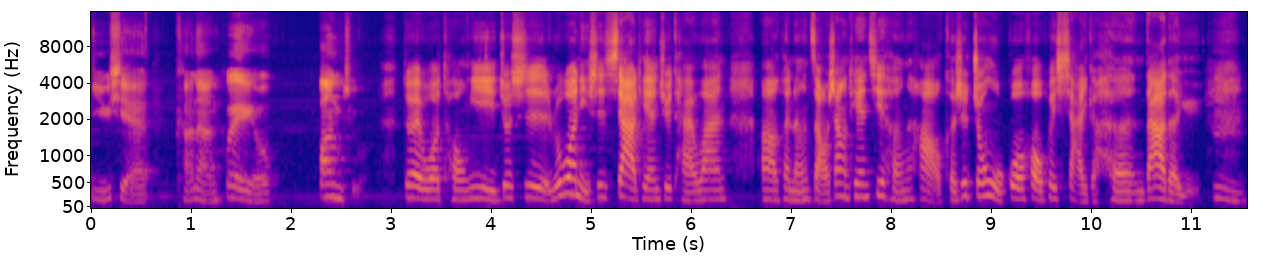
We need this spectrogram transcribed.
雨鞋可能会有帮助。对，我同意。就是如果你是夏天去台湾，呃，可能早上天气很好，可是中午过后会下一个很大的雨。嗯。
